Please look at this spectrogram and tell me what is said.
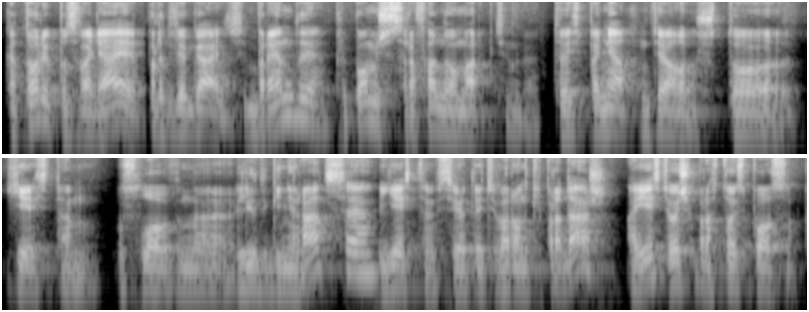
который позволяет продвигать бренды при помощи сарафанного маркетинга. То есть, понятное дело, что есть там условно лид-генерация, есть там все вот эти воронки продаж, а есть очень простой способ.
